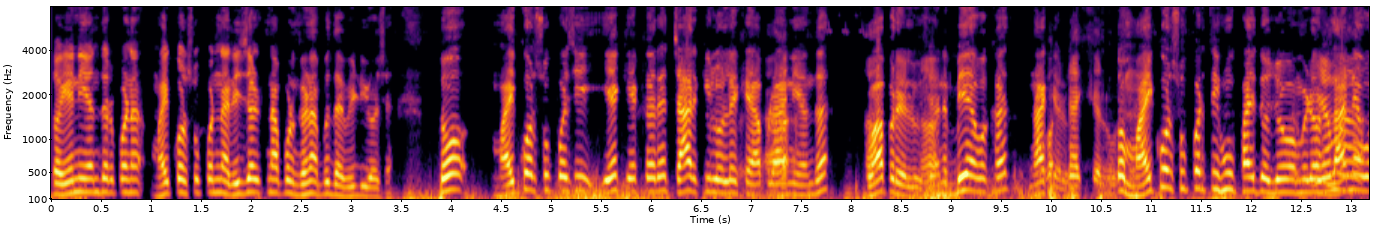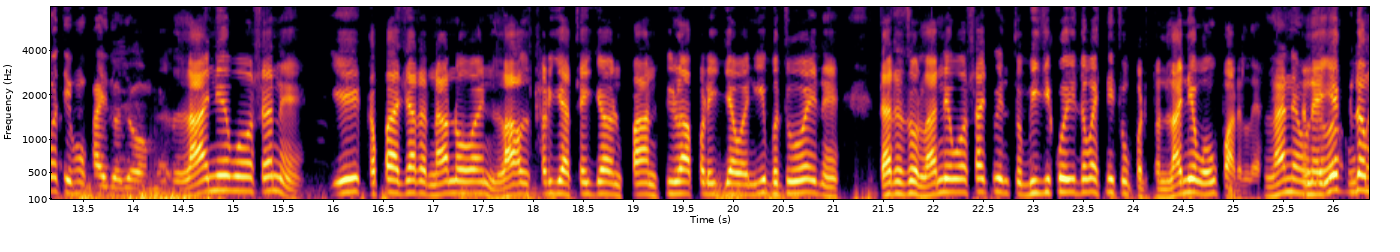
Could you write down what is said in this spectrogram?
તો એની અંદર પણ માઇકોર સુપરના રિઝલ્ટના પણ ઘણા બધા વીડિયો છે. તો માઇકોર સુપર છે એક એકરે ચાર કિલો લેખે આપણે આની અંદર વાપરેલું છે અને બે વખત નાખેલું તો માઇકોર સુપરથી હું ફાયદો જોવા મળ્યો લાનેવો થી હું ફાયદો જોવા મળ્યો? લાનેવો છે ને એ કપાસ જ્યારે નાનો હોય ને લાલ થળિયા થઈ ગયા હોય ને પાન પીળા પડી ગયા હોય ને એ બધું હોય ને ત્યારે જો લાનેવો સાચવી ને તો બીજી કોઈ દવા જ નથી ઉપડતો લાનેવો ઉપાડે લે અને એકદમ.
